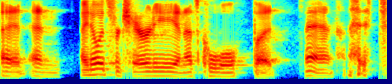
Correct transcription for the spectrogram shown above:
And, and I know it's for charity and that's cool, but man, it,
